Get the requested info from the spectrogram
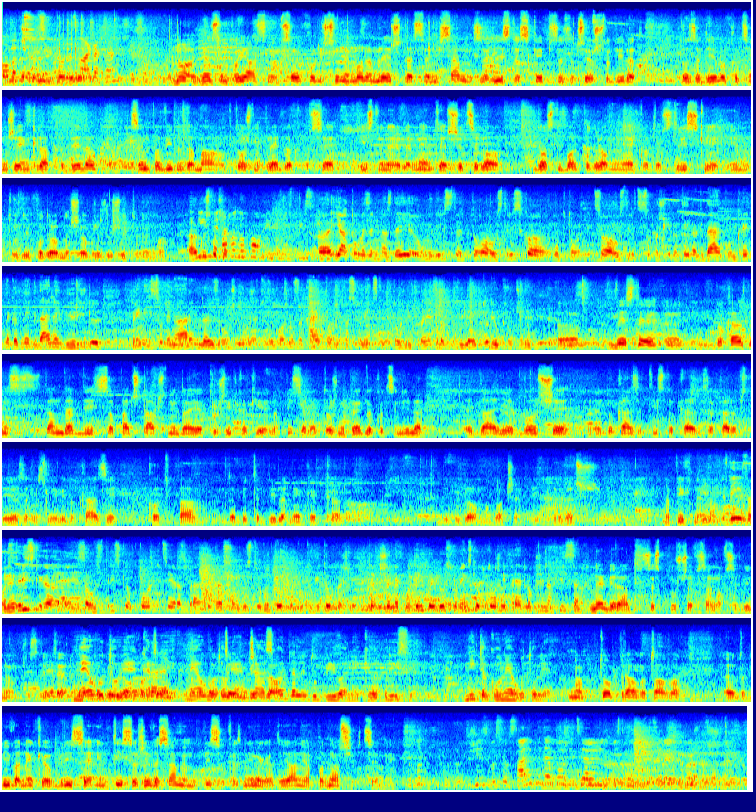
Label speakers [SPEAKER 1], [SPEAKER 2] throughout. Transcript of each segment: [SPEAKER 1] Oba, compositoras na Agatha.
[SPEAKER 2] No, jaz sem pojasnil vse okoliščine. Moram reči, da sem sam z isto skepso začel študirati to zadevo, kot sem že enkrat povedal. Sem pa videl, da ima obtožni predlog vse bistvene elemente, še celo dosti bolj podrobne kot avstrijski in tudi podrobnejše obrazložitve ima.
[SPEAKER 1] Niste pa dopolnili?
[SPEAKER 3] Uh, ja, to me zanima. Zdaj omenili ste to avstrijsko obtožnico. Avstrijci so prišli do tega, kdaj konkretnega dne, kdaj naj bi Riedl prinesel denar in ga izročil Jožetu Zagožno. Zakaj to ni v slovenski obtožni projekt bilo tudi vključeno?
[SPEAKER 2] Uh, veste, dokazni standardi so pač takšni, da je tožilka, ki je napisala obtožni predlog, ocenila, da je boljše dokazati tisto, kar, za kar obstajajo zanesljivi dokazi, kot pa, da bi trdila nekaj, kar bi bilo mogoče preveč napihnjeno.
[SPEAKER 3] Zdaj, iz, avstrijskega, iz avstrijske obtožnice je razbrati, da so v bistvu do teh ugotovitev prišli tak šele potem, ko je bil slovenski obtožni predlog že napisan.
[SPEAKER 2] Ne bi rad se spuščal v samo vsebino, prostite.
[SPEAKER 4] Neugotovljen bi kraj, neugotovljen čas, bilo... vendarle dobiva neke obrise. Ni tako neugotovljen.
[SPEAKER 2] No, to prav gotovo dobiva neke obrise in ti so že v samem opisu kaznivega dejanja po naši oceni.
[SPEAKER 1] Boste ostali pri tej obtožnici ali boste modificirali?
